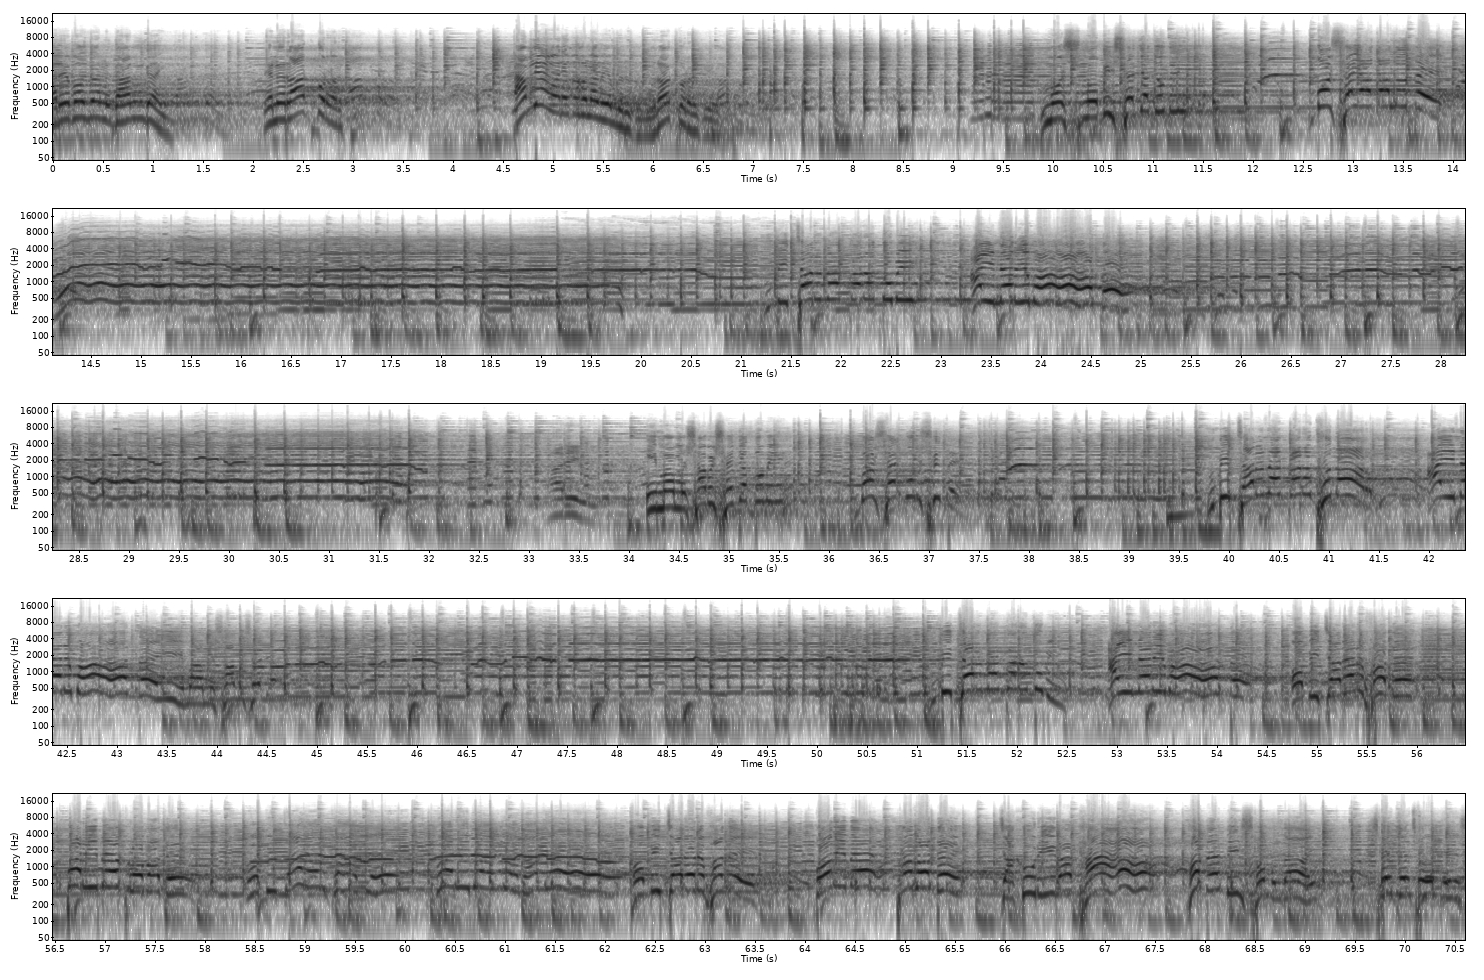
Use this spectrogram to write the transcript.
আরে বাজান গান গাই। তাহলে রাগ করার আপনি আমার করবেন আমি আমি এরকম। রাগ করার কি? মসনবী সেজে যদি বসে আদালতে। বিচার না করো তুমি আইনের মতে আরে। ইমাম সাহেব সেজে তুমি বসে কুর্সিতে। বিচার না করো খুদার আইনের মতে ইমাম সেজে বিচার না করো তুমি আইনের মতে অবিচারের ফাঁদে পরিবে প্রবাদে। অবিচারের কাজে করিবে প্রভাবে অবিচারের ফাঁদে পরিবে প্রবাদে। চাকুরি রাখা হবে বিষম দায়।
